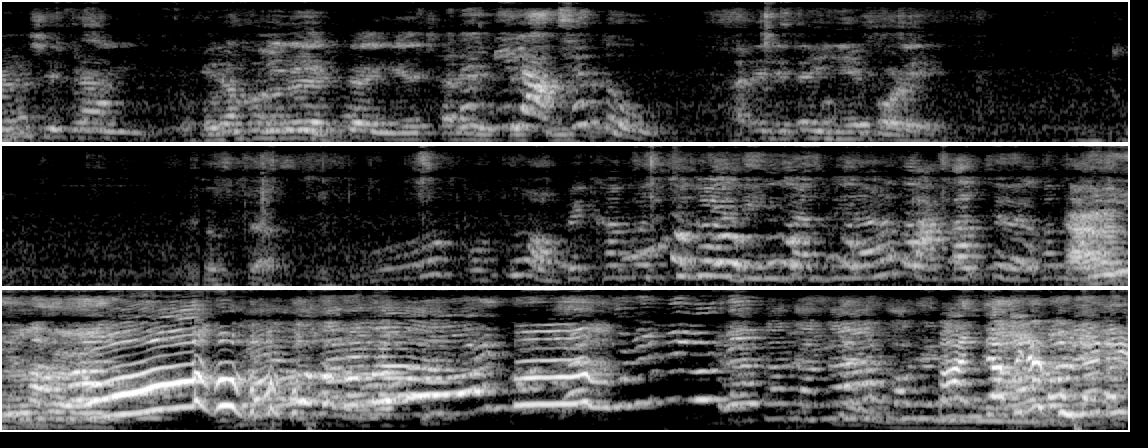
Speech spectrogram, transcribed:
না সেটা এরকম একটা ইয়ে ছাড়ে নীল আছে তো। আরে যেটা ইয়ে পড়ে। দশটা আসছে। কত অপেক্ষা করছিল এই দিনটা দিয়ে তাকাচ্ছে দেখো টাকা ফেরত ও! দাও। পাঞ্জাবিটা তুলে নিয়ে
